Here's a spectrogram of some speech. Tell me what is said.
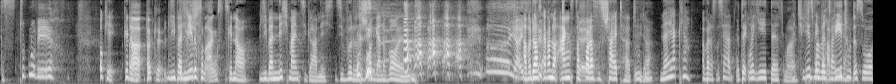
das tut nur weh. Okay, genau. Ah, Du- okay. Lieber ich nicht. rede von Angst. Genau. Lieber nicht meint sie gar nicht. Sie würde das schon gerne wollen. Ah, ja, Aber du hast einfach nur Angst davor, Ja, ja. dass es scheitert wieder. Naja, klar. Aber das ist ja. Denk mal jedes Mal. Natürlich, jedes Mal, wenn es weh tut, ist so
